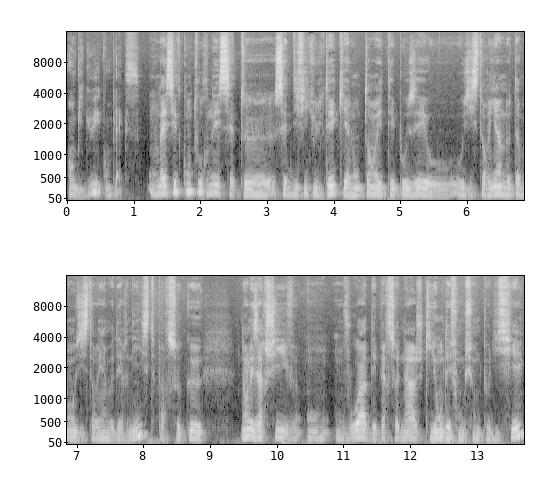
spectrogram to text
ambigu et complexe. On a essayé de contourner cette, euh, cette difficulté qui a longtemps été posée aux, historiens, notamment aux historiens modernistes, parce que dans les archives, on, voit des personnages qui ont des fonctions de policiers.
